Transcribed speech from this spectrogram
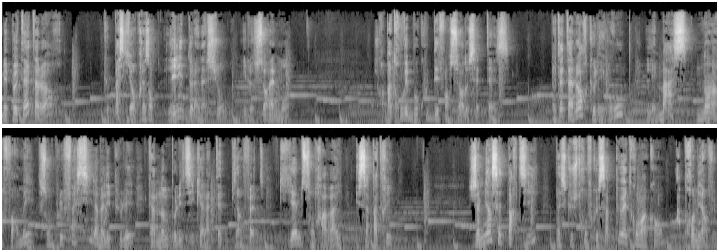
mais peut-être alors que parce qu'ils représentent l'élite de la nation, ils le seraient moins. Je ne crois pas trouver beaucoup de défenseurs de cette thèse. Peut-être alors que les groupes, les masses non informées sont plus faciles à manipuler qu'un homme politique à la tête bien faite qui aime son travail et sa patrie. J'aime bien cette partie parce que je trouve que ça peut être convaincant à première vue.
